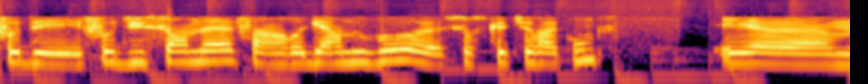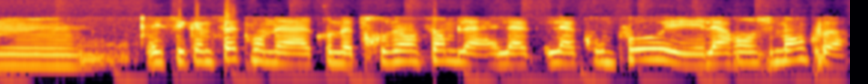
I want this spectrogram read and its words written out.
faut, des, faut du sang neuf, un regard nouveau euh, sur ce que tu racontes. Et, euh, et c'est comme ça qu'on a, qu'on a trouvé ensemble la, la, la compo et l'arrangement, quoi,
